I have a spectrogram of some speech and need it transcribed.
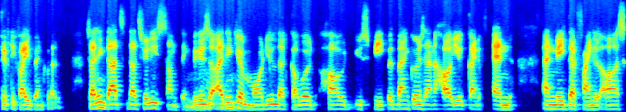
55 went well. So I think that's that's really something because I think your module that covered how you speak with bankers and how you kind of end and make that final ask.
